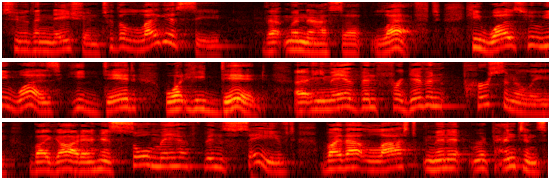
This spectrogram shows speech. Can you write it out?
to the nation, to the legacy that Manasseh left. He was who he was, he did what he did. Uh, he may have been forgiven personally by God, and his soul may have been saved by that last minute repentance,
